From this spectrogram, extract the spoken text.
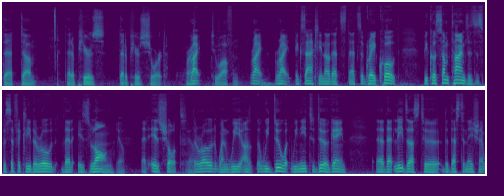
that um, that appears that appears short, right? Right. Too often. Right, right, exactly. No, that's that's a great quote, because sometimes it's specifically the road that is long, Yeah. that is short. Yeah. The road when we are we do what we need to do again, uh, that leads us to the destination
